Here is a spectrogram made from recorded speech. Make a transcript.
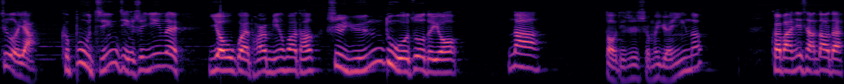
这呀，可不仅仅是因为。妖怪牌棉花糖是云朵做的哟，那到底是什么原因呢？快把你想到的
